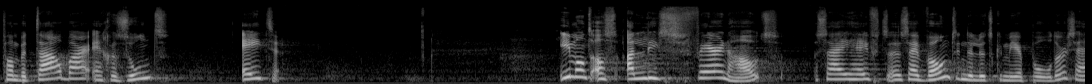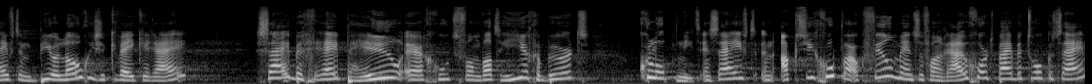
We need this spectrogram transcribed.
van betaalbaar en gezond eten. Iemand als Alice Fernhout, zij, heeft, uh, zij woont in de Lutkemeerpolder, zij heeft een biologische kwekerij. Zij begreep heel erg goed van wat hier gebeurt klopt niet. En zij heeft een actiegroep waar ook veel mensen van Ruigoort bij betrokken zijn.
